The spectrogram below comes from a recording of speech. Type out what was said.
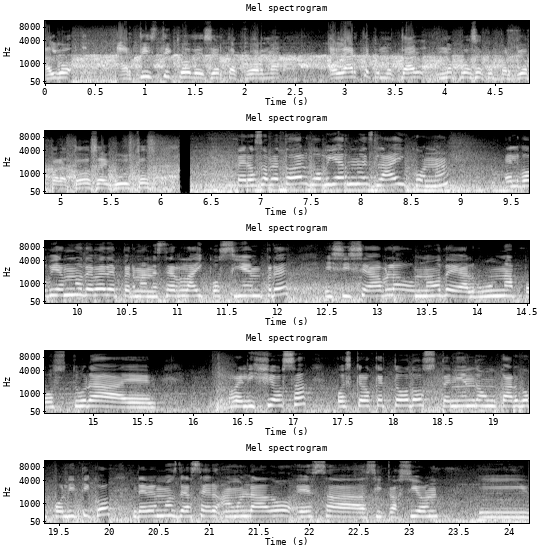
algo artístico de cierta forma. El arte como tal no puede ser compartido para todos, hay gustos. Pero sobre todo el gobierno es laico, ¿no? El gobierno debe de permanecer laico siempre y si se habla o no de alguna postura eh, religiosa, pues creo que todos teniendo un cargo político debemos de hacer a un lado esa situación y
